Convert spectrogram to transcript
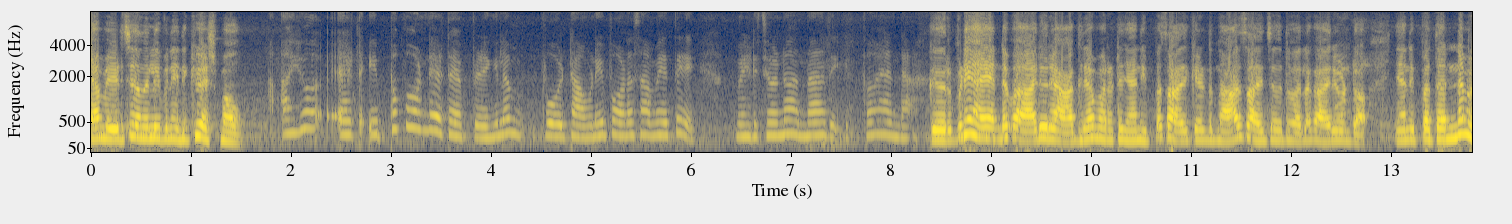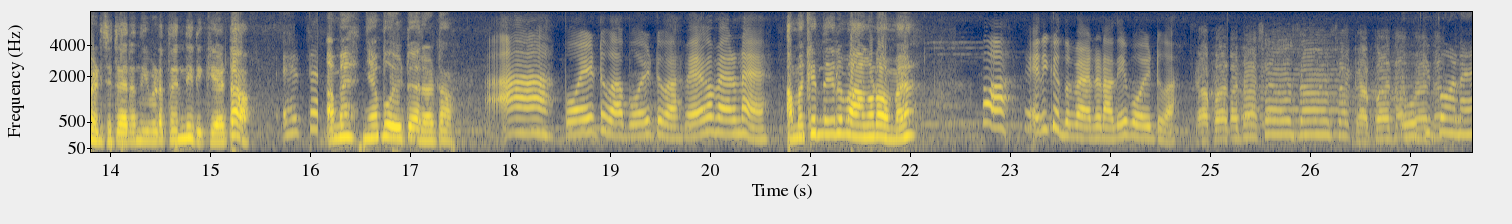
ഞാൻ മേടിച്ചു തന്നില്ല പിന്നെ എനിക്ക് വിഷമാവും അയ്യോ ഏട്ടാ ഇപ്പം പോകണ്ട ഏട്ടാ? എപ്പോഴെങ്കിലും പോ ടൗണിൽ പോണ സമയത്തേ മേടിച്ചോണ്ട് വന്നാൽ മതി. ഇപ്പൊ വേണ്ട. ഗർഭിണിയായ എന്റെ ഭാര്യ ഒരു ആഗ്രഹം പറഞ്ഞിട്ട് ഞാൻ ഇപ്പൊ സാധിക്കേണ്ടത് ആ സാധിച്ചതിട്ട് വല്ല കാര്യമുണ്ടോ? ഞാൻ ഇപ്പൊ തന്നെ മേടിച്ചിട്ട് തരാം നീ ഇവിടെ തന്നെ ഇരിക്കുക കേട്ടോ. ഏട്ടാ. അമ്മേ ഞാൻ പോയിട്ട് വരാം കേട്ടോ. ആ പോയിട്ട് വാ പോയിട്ട് വാ. വേഗം വരണേ. അമ്മയ്ക്ക് എന്തെങ്കിലും വാങ്ങണോ അമ്മേ? ആ എനിക്കൊന്നും വേണ്ടടാ. നീ പോയിട്ട് വാ. നോക്കി പോണേ.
